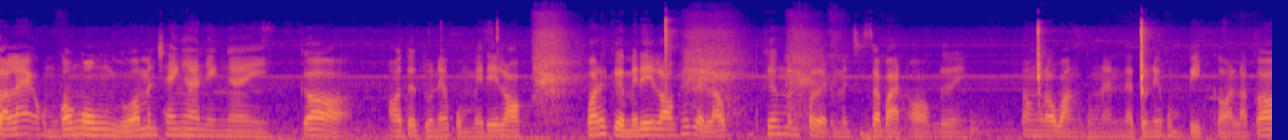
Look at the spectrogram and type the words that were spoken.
ตอนแรกผมก็งงอยู่ว่ามันใช้งานยังไง ก็เอาแต่ตัวเนี้ยผมไม่ได้ล็อกเพราะถ้าเกิดไม่ได้ล็อกถ้าเกิดเราเครื่องมันเปิดมันจะสะบัดออกเลย ต้องระวังตรงนั้นแต่ตัวนี้ผมปิดก่อนแล้วก็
